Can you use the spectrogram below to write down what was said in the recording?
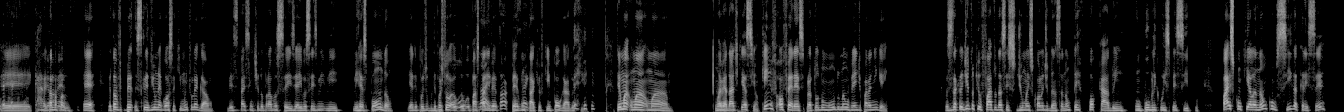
É, cara, eu tava falando. É, eu tava, escrevi um negócio aqui muito legal. Ver se faz sentido para vocês. E aí vocês me, me, me respondam. E aí depois, depois tô, eu, eu, passo pra Lívia perguntar, segue. que eu fiquei empolgado aqui. Tem uma, uma, uma, uma verdade que é assim, ó. Quem oferece para todo mundo não vende para ninguém. Vocês acreditam que o fato de uma escola de dança não ter focado em um público específico faz com que ela não consiga crescer?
